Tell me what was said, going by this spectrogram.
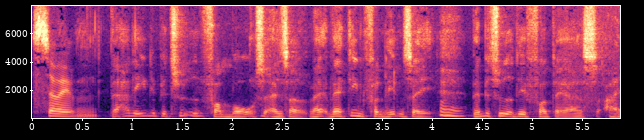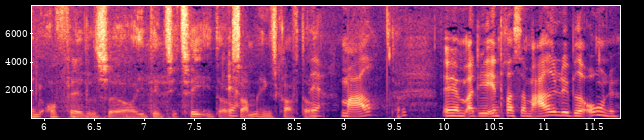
Så, øhm, hvad har det egentlig betydet for Mors? Altså, hvad, hvad er din fornemmelse af? Mm. Hvad betyder det for deres egen opfattelse og identitet og ja. sammenhængskraft? Ja, meget. Ja. Øhm, og det ændrer sig meget i løbet af årene.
